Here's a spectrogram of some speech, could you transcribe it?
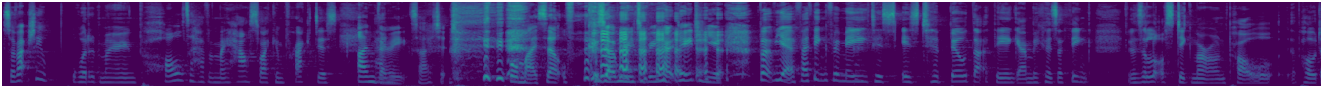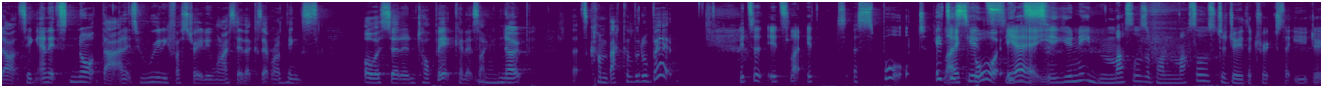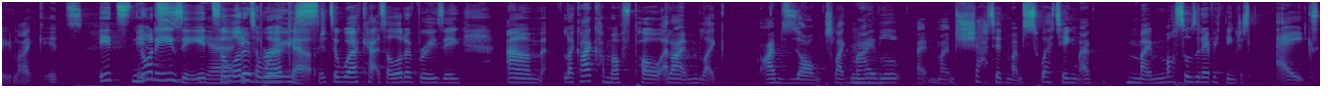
So I've actually ordered my own pole to have in my house so I can practice. I'm very excited for myself. because I'm going to be teaching you. But yeah, I think for me to, is to build that thing again because I think there's a lot of stigma on pole pole dancing, and it's not that, and it's really frustrating when I say that because everyone thinks of a certain topic, and it's like, Mm. nope, let's come back a little bit. It's a, it's like it's a sport. It's a like sport. yeah, It's- you, need muscles upon muscles to do the tricks that you do. Like it's It's not easy. It's yeah, a lot it's of a bruise. workout. It's a workout. It's a lot of bruising. Um, like I come off pole and I'm like I'm zonked. Like Mm. my l- I'm, I'm shattered. I'm sweating. My my muscles and everything just aches.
